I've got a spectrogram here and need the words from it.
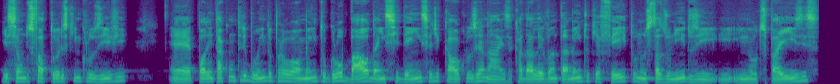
Esse é um dos fatores que, inclusive, é, podem estar contribuindo para o aumento global da incidência de cálculos renais. A cada levantamento que é feito nos Estados Unidos e, e, em outros países,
